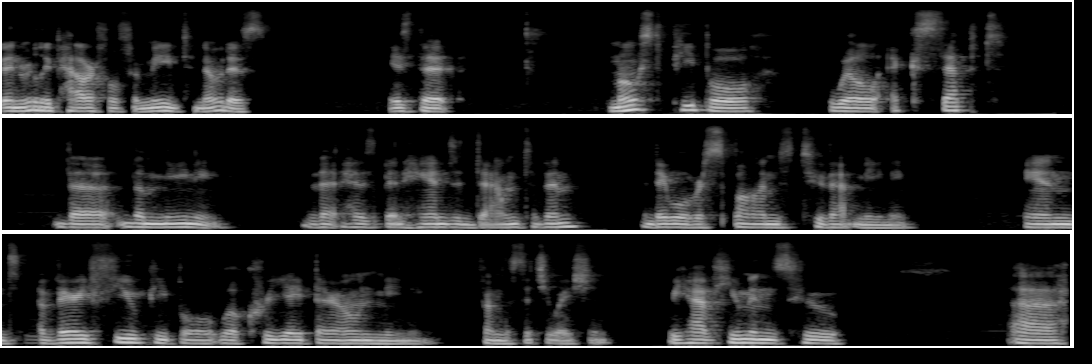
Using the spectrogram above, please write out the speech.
been really powerful for me to notice is that most people will accept the the meaning that has been handed down to them and they will respond to that meaning. And a mm. very few people will create their own meaning from the situation. We have humans who uh,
